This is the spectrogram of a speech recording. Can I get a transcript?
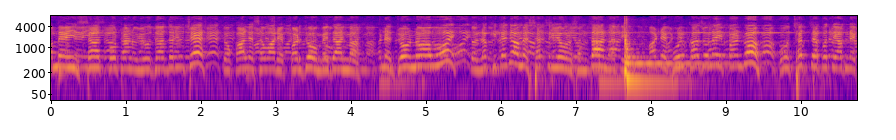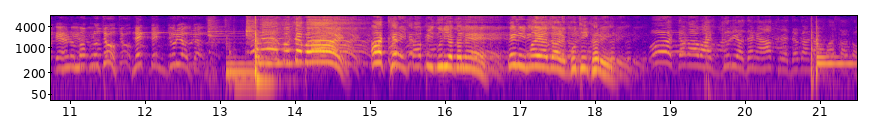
અમે અહીં સાત કોઠાનું યુદ્ધ આદર્યું છે. તો કાલે સવારે પડજો મેદાનમાં. અને જો ન આવવું હોય તો લખી દેજો અમે ક્ષત્રિયો સંતાન નથી. માટે ભૂલ ખાશો નહીં પાંડવો. હું છત્રપતિ આપને કહેણું મોકલું છું. લેખિન દુર્યોધન. મોટા ભાઈ આખરે પાપી દુર્યોધને તેની માયાજાળ ગુથી ખરી. ઓ દગાવાજ દુર્યોધને આખરે દગાના પાસા તો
